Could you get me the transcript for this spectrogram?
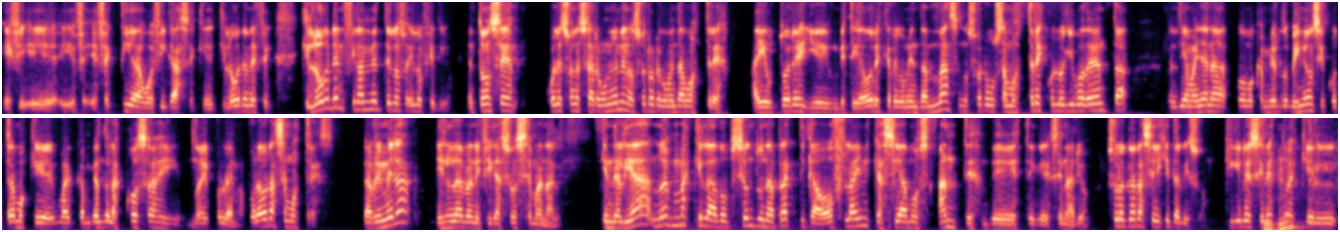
efectivas o eficaces, que, logren, que logren finalmente los, el objetivo. Entonces, ¿cuáles son esas reuniones? Nosotros recomendamos tres. Hay autores y investigadores que recomiendan más. Nosotros usamos tres con el equipo de venta el día de mañana podemos cambiar de opinión si encontramos que van cambiando las cosas y no hay problema. Por ahora hacemos tres. La primera es la planificación semanal, que en realidad no es más que la adopción de una práctica offline que hacíamos antes de este escenario, solo que ahora se digitalizó. ¿Qué quiere decir esto? Es que el,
